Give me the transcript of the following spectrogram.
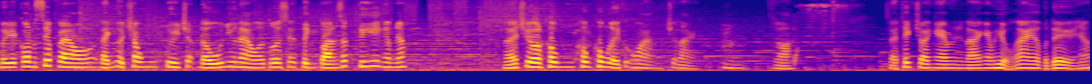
mấy cái con xếp vào đánh ở trong tùy trận đấu như nào tôi sẽ tính toán rất kỹ anh em nhé. Đấy, chưa không không không lấy Phượng Hoàng chuyện này. Ừ, Rồi. Giải thích cho anh em là anh em hiểu ngay vấn đề nhá.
